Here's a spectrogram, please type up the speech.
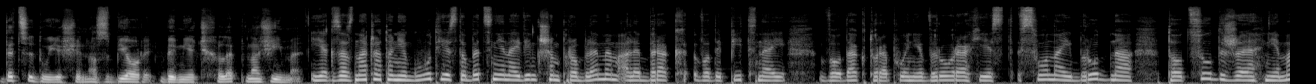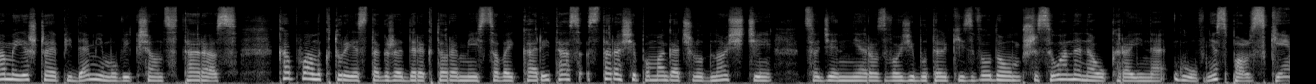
decyduje się na zbiory, by mieć chleb na zimę. Jak zaznacza, to nie głód jest obecnie największym problemem, ale brak wody pitnej. Woda, która płynie w rurach, jest słona i brudna. To cud, że nie mamy jeszcze epidemii, mówi ksiądz Taras. Kapłan, który jest także dyrektorem miejscowej Caritas, stara się pomagać ludności. Codziennie rozwozi butelki z wodą, przysyłane na Ukrainę, głównie z Polski.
